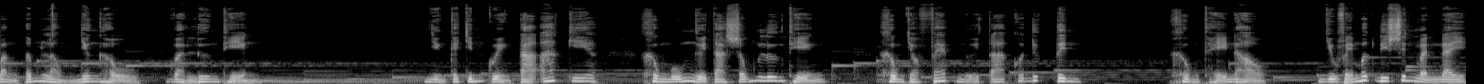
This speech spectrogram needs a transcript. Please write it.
bằng tấm lòng nhân hậu và lương thiện. Nhưng cái chính quyền tà ác kia không muốn người ta sống lương thiện, không cho phép người ta có đức tin. Không thể nào, dù phải mất đi sinh mệnh này,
